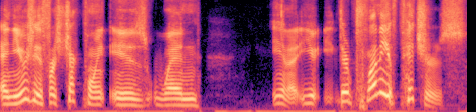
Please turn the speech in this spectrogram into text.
And usually the first checkpoint is when you know you there are plenty of pitchers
